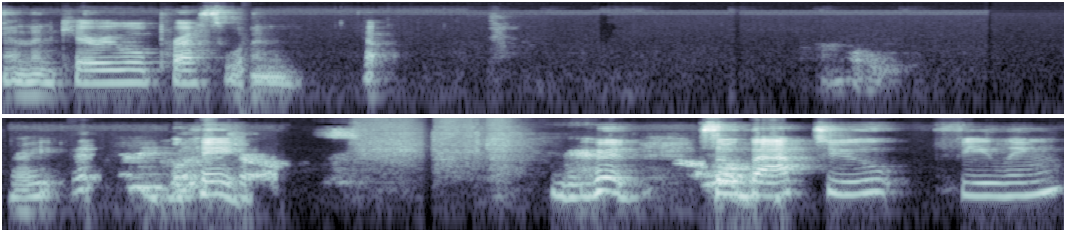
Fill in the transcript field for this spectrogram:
And then Carrie will press when, yeah, Oh, right? That's pretty good, Okay. Good. So back to feeling.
